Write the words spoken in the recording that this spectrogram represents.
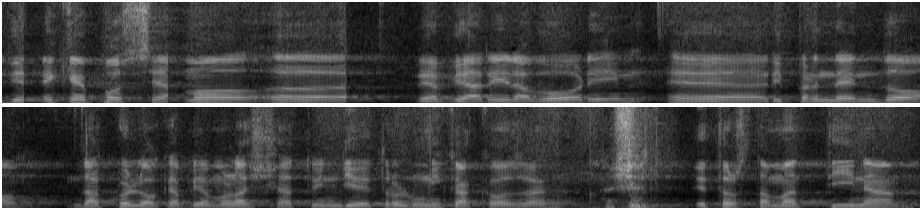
direi che possiamo eh, riavviare i lavori eh, riprendendo da quello che abbiamo lasciato indietro, l'unica cosa lasciata indietro stamattina,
